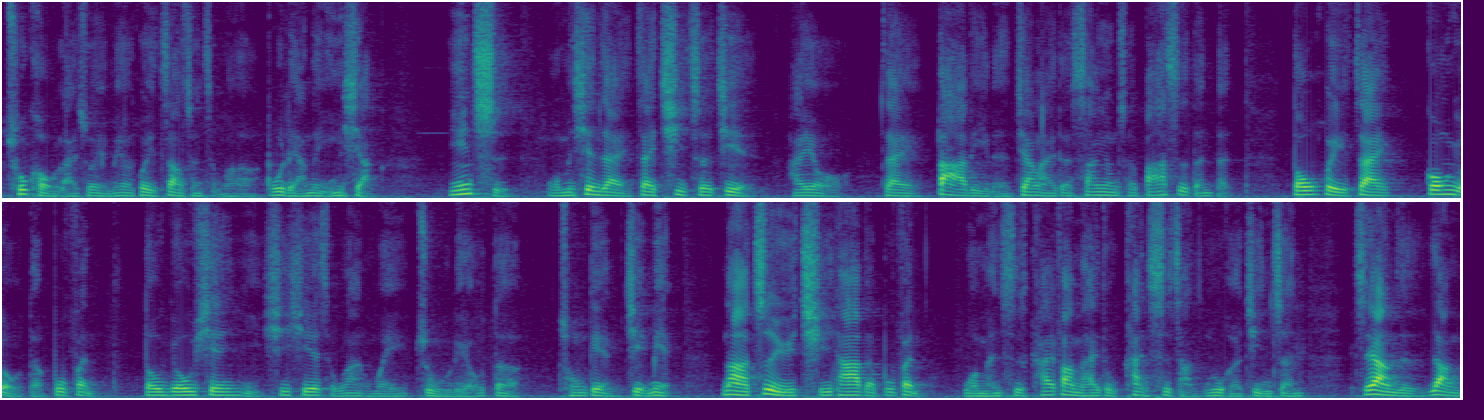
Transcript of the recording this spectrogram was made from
出口来说也没有会造成什么不良的影响。因此，我们现在在汽车界，还有在大理的将来的商用车、巴士等等。都会在公有的部分都优先以 CCS One 为主流的充电界面。那至于其他的部分，我们是开放的态度，看市场如何竞争，这样子让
